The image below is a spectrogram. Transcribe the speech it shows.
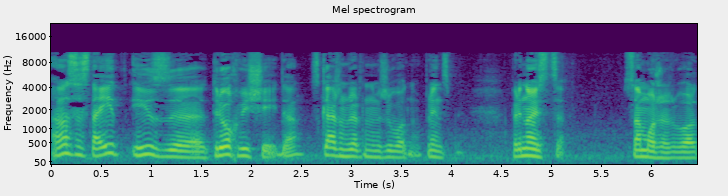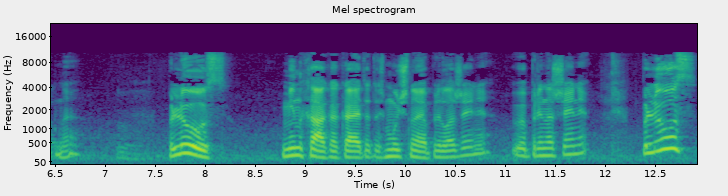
оно состоит из э, трех вещей, да, с каждым жертвенным животным, в принципе. Приносится само животное, плюс минха какая-то, то есть мучное приложение, э, приношение, плюс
